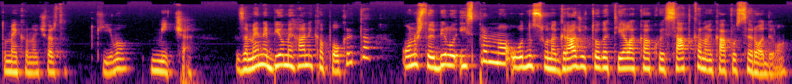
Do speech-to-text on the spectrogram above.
to mekano i čvrsto tkivo, miče. Za mene je biomehanika pokreta ono što je bilo ispravno u odnosu na građu toga tijela kako je satkano i kako se rodilo.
